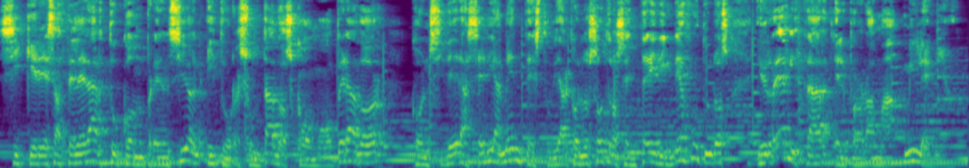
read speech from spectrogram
Si quieres acelerar tu comprensión y tus resultados como operador, considera seriamente estudiar con nosotros en Trading de Futuros y realizar el programa Milenio.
